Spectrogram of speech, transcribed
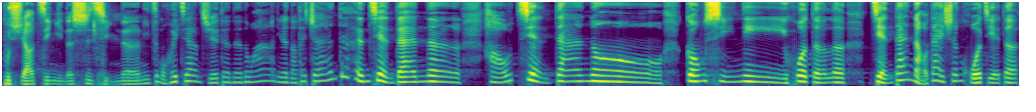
不需要经营的事情呢？你怎么会这样觉得呢？哇，你的脑袋真的很简单呢，好简单哦！恭喜你获得了简单脑袋。生活节的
